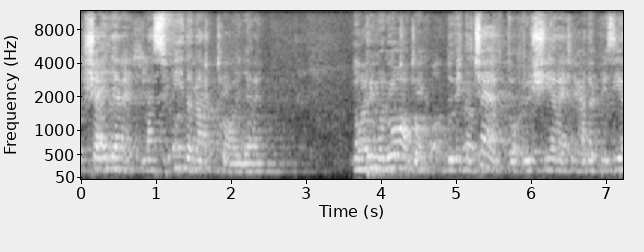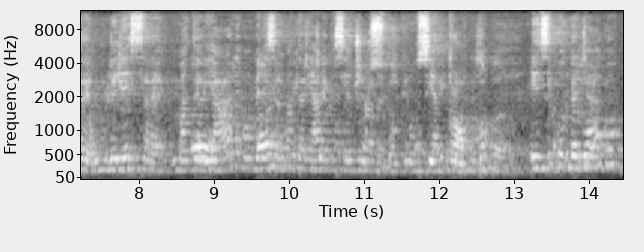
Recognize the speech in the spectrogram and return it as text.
scegliere la sfida da raccogliere. In primo luogo dovete certo riuscire ad acquisire un benessere materiale, ma un benessere materiale che sia giusto, che non sia troppo, e in secondo luogo,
